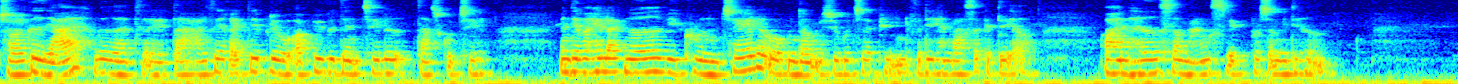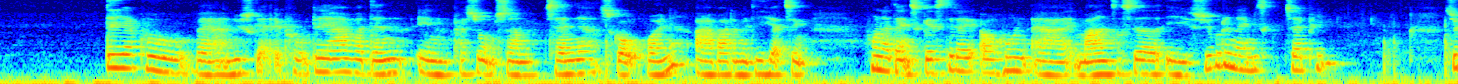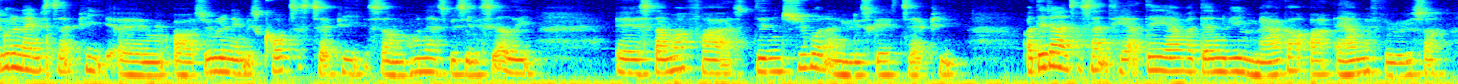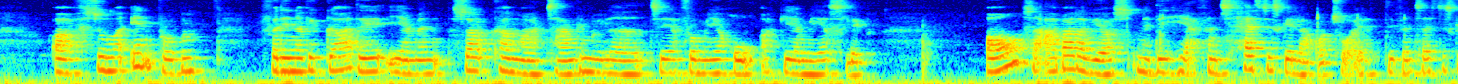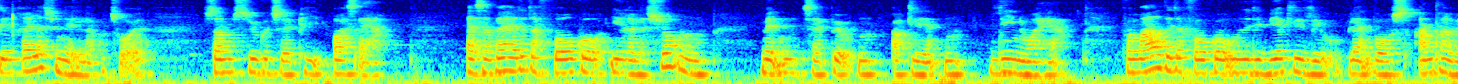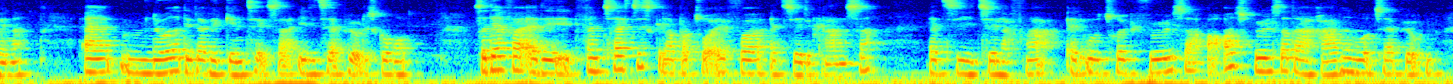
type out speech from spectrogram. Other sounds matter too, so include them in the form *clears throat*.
tolkede jeg ved, at øh, der aldrig rigtig blev opbygget den tillid, der skulle til. Men det var heller ikke noget, vi kunne tale åbent om i psykoterapien, fordi han var så garderet, og han havde så mange svigt på samvittigheden. Det jeg kunne være nysgerrig på, det er, hvordan en person som Tanja Skov Rønne arbejder med de her ting. Hun er dagens gæst i dag, og hun er meget interesseret i psykodynamisk terapi. Psykodynamisk terapi øh, og psykodynamisk korttidsterapi, som hun er specialiseret i, øh, stammer fra den psykoanalytiske terapi. Og det, der er interessant her, det er, hvordan vi mærker og er med følelser – og zoomer ind på dem. Fordi når vi gør det, jamen, så kommer tankemylderet til at få mere ro og giver mere slip. Og så arbejder vi også med det her fantastiske laboratorie, det fantastiske relationelle laboratorie, som psykoterapi også er. Altså hvad er det, der foregår i relationen mellem terapeuten og klienten lige nu og her? For meget af det, der foregår ude i det virkelige liv blandt vores andre venner, er noget af det, der vil gentage sig i det terapeutiske rum. Så derfor er det et fantastisk laboratorie for at sætte grænser, at sige til og fra, at udtrykke følelser, og også følelser, der er rettet mod terapeuten.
